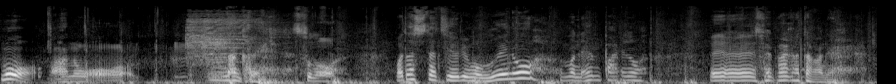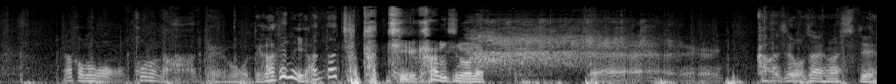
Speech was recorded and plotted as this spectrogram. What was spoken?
もうあのー、なんかねその私たちよりも上の、まあ、年配の、えー、先輩方がねなんかもうコロナでもう出かけるの嫌になっちゃったっていう感じのね、えー、感じでございまして。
